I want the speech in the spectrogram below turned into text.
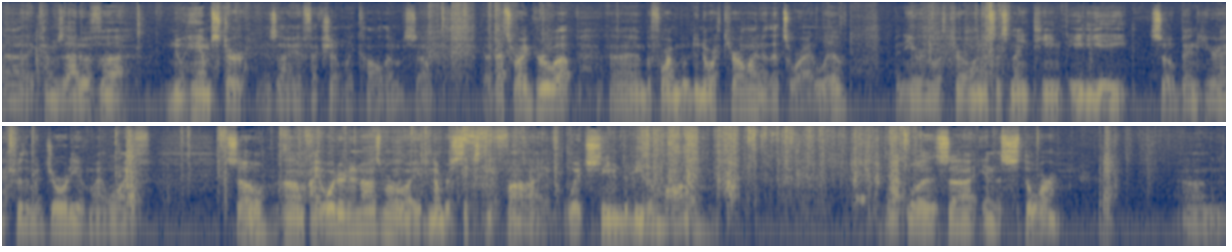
uh, that comes out of uh, New Hamster, as I affectionately call them. So that's where I grew up. Uh, before I moved to North Carolina, that's where I lived. Been here in North Carolina since 1988. So been here actually the majority of my life. So um, I ordered an Osmiroid number 65, which seemed to be the model that was uh, in the store. Um,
